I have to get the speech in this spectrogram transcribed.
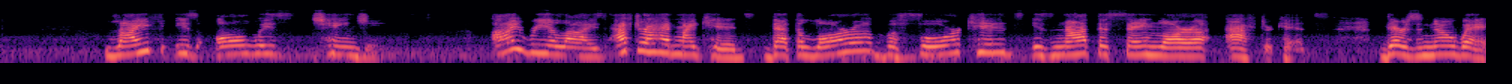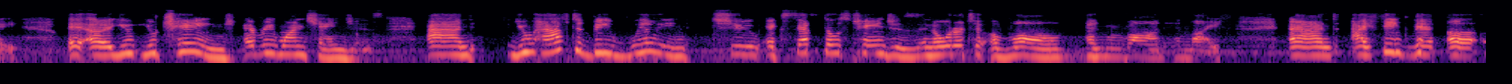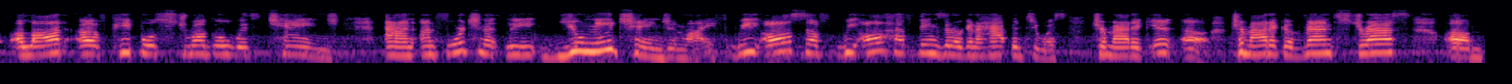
life is always changing i realized after i had my kids that the laura before kids is not the same laura after kids there's no way uh, you you change everyone changes and you have to be willing to accept those changes in order to evolve and move on in life. And I think that uh, a lot of people struggle with change. And unfortunately, you need change in life. We all suffer, we all have things that are going to happen to us traumatic, uh, traumatic events, stress, um,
